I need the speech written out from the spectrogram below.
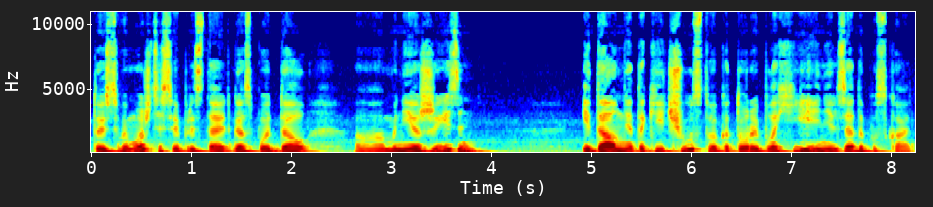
То есть вы можете себе представить, Господь дал э, мне жизнь и дал мне такие чувства, которые плохие и нельзя допускать.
